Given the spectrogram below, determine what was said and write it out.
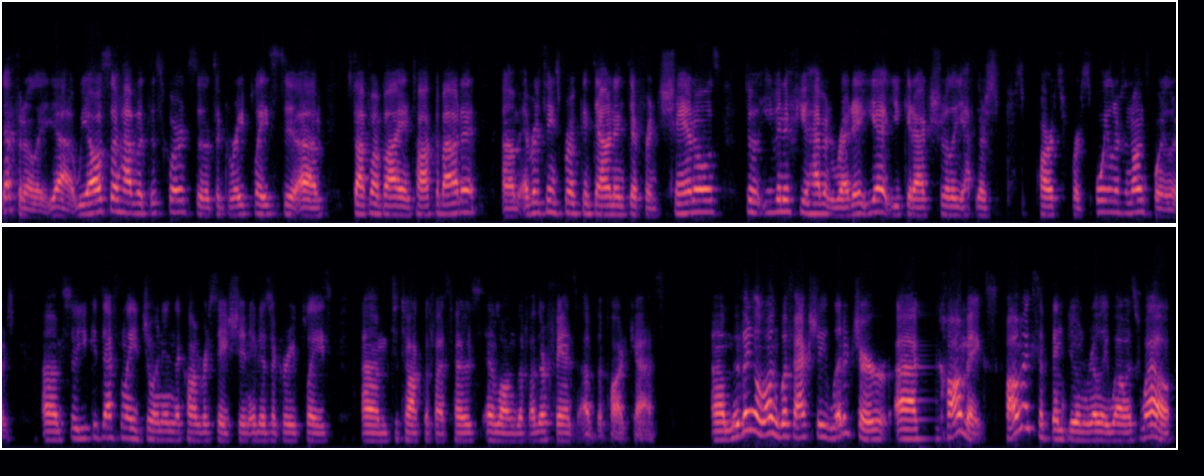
Definitely. Yeah. We also have a Discord, so it's a great place to um, stop on by and talk about it. Um, everything's broken down in different channels. So even if you haven't read it yet, you could actually, there's parts for spoilers and non-spoilers. Um, so you could definitely join in the conversation. It is a great place um, to talk with us hosts along with other fans of the podcast. Um, moving along with actually literature, uh, comics. Comics have been doing really well as well.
